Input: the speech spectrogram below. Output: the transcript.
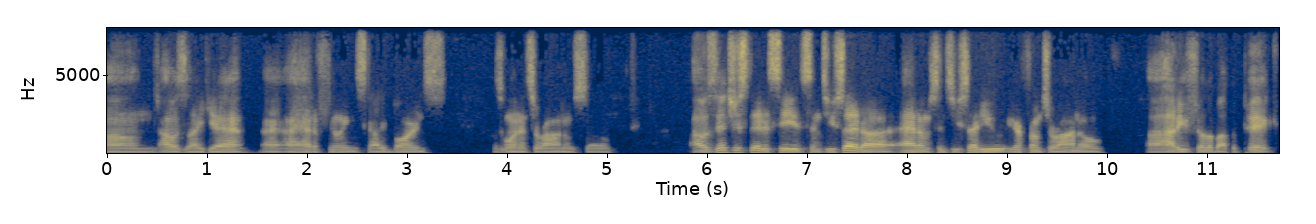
um, I was like, yeah, I, I, had a feeling Scotty Barnes was going to Toronto. So I was interested to see since you said uh, Adam, since you said you you're from Toronto, uh, how do you feel about the pick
